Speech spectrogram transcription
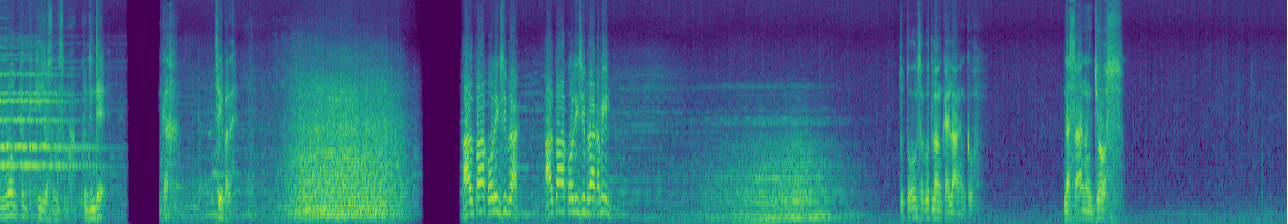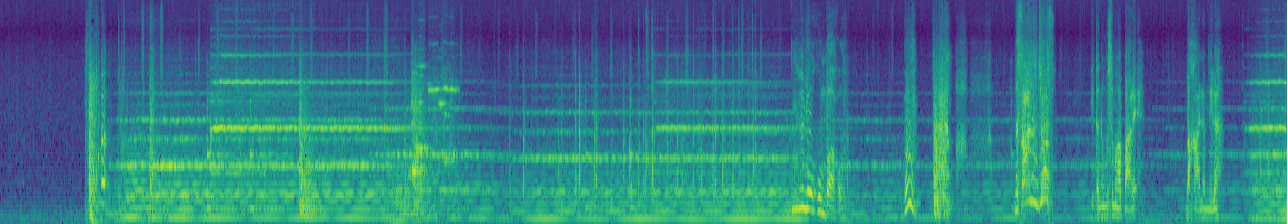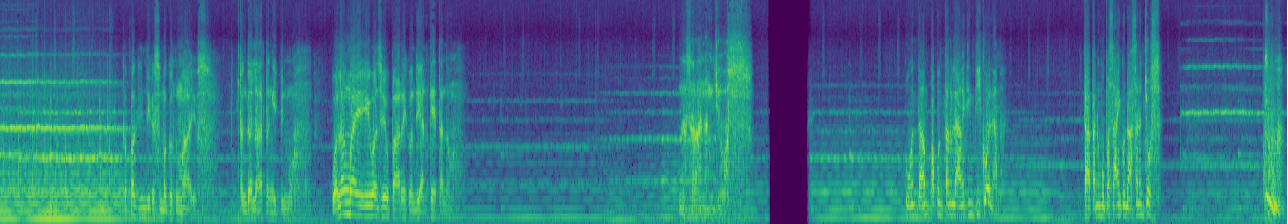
Huwag kang kikilos ng masama. Kung hindi, ka. Sige pare. Alpha calling Zebra. Alpha calling Zebra, come in. Totoong sagot lang ang kailangan ko. Nasaan ang Diyos? Niloloko ba ako? Huh? Nasaan ang Diyos? Itanong mo sa mga pare. Baka alam nila. Kapag hindi ka sumagot ng maayos, tanggal lahat ng ipin mo. Walang maiiwan sa'yo pare kundi ang tetano. Nasaan ang Diyos? Kung ang daang papuntang langit hindi ko alam. Tatanong mo pa sa akin kung nasaan ang Diyos.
